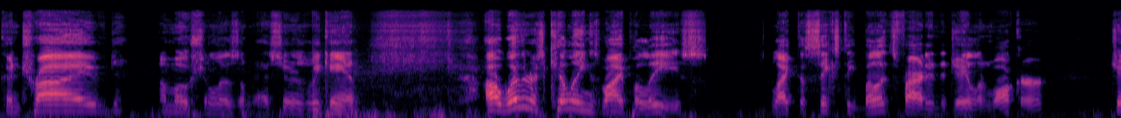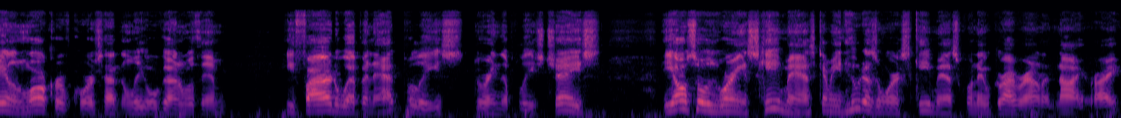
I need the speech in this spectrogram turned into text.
contrived emotionalism as soon as we can. Uh, whether it's killings by police, like the 60 bullets fired into Jayland Walker, Jayland Walker, of course, had an illegal gun with him. He fired a weapon at police during the police chase. He also was wearing a ski mask. I mean, who doesn't wear a ski mask when they drive around at night, right?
